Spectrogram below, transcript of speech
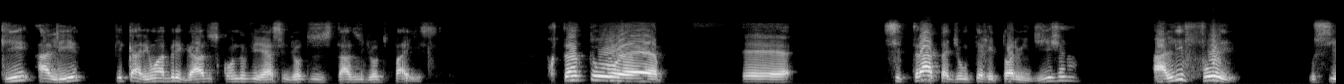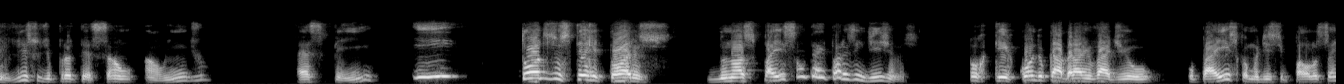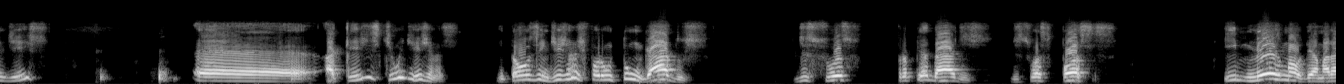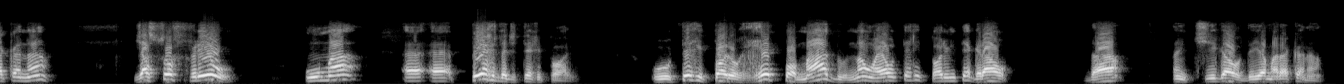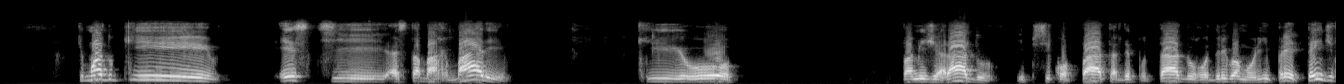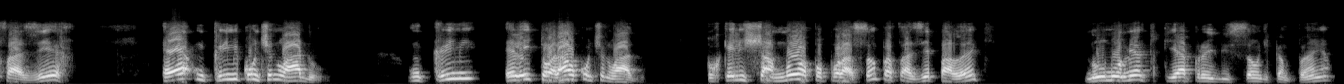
que ali ficariam abrigados quando viessem de outros estados e de outros países. Portanto, é, é, se trata de um território indígena, ali foi o Serviço de Proteção ao Índio, SPI, e todos os territórios do nosso país são territórios indígenas. Porque quando o Cabral invadiu o país, como disse Paulo Sandis, é, aqui existiam indígenas. Então, os indígenas foram tungados de suas propriedades, de suas posses. E mesmo a aldeia Maracanã já sofreu uma é, é, perda de território. O território retomado não é o território integral da antiga aldeia Maracanã. De modo que este, esta barbárie que o famigerado e psicopata deputado Rodrigo Amorim pretende fazer é um crime continuado, um crime eleitoral continuado, porque ele chamou a população para fazer palanque no momento que há proibição de campanha,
